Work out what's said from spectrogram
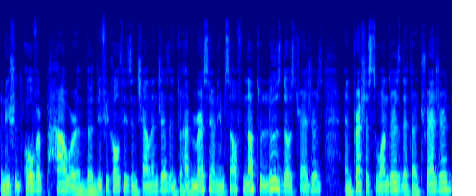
And he should overpower the difficulties and challenges and to have mercy on himself, not to lose those treasures and precious wonders that are treasured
